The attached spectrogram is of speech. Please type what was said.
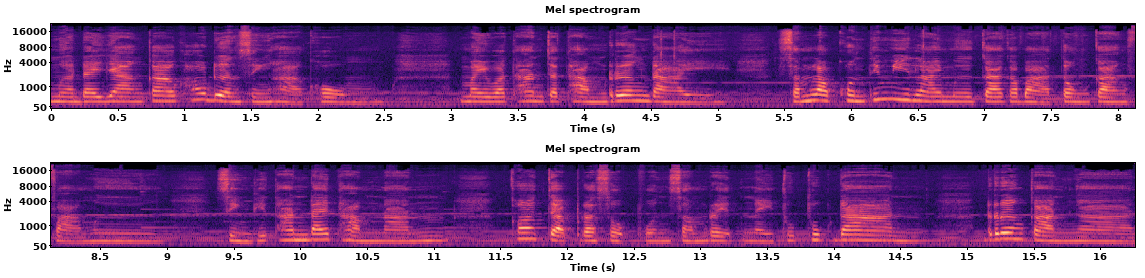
เมื่อได้ยางก้าวเข้าเดือนสิงหาคม ไม่ว่าท่านจะทำเรื่องใดสำหรับคนที่มีลายมือกากบาทตรงกลางฝ่ามือ สิ่งที่ท่านได้ทำนั้น ก็จะประสบผลสำเร็จในทุกๆด้าน เรื่องการงาน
